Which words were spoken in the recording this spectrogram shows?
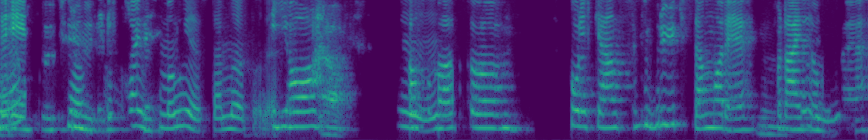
Det er så utrolig utrolig det trengs mange stemmer på det. Ja, Ja. Mm. altså, så folkens, bruk stemma di Mm. for de som eh,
